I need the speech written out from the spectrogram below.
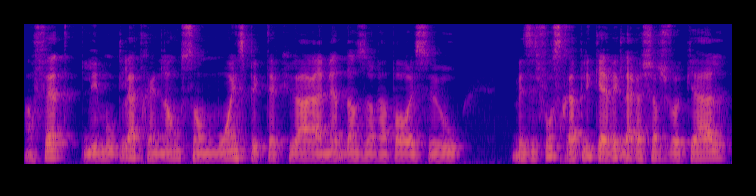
En fait, les mots-clés à traîne longue sont moins spectaculaires à mettre dans un rapport SEO, mais il faut se rappeler qu'avec la recherche vocale,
